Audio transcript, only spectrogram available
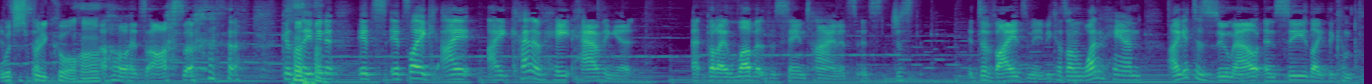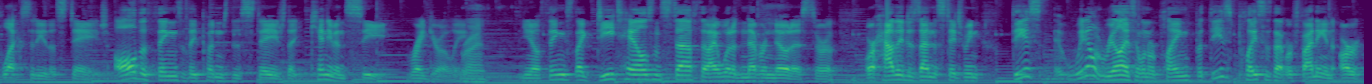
which is so- pretty cool, huh? Oh, it's awesome. Because I mean, it's it's like I I kind of hate having it, but I love it at the same time. It's it's just it divides me because on one hand I get to zoom out and see like the complexity of the stage, all the things that they put into the stage that you can't even see regularly. Right. You know, things like details and stuff that I would have never noticed, or or how they designed the stage. I mean, these we don't realize it when we're playing, but these places that we're fighting in are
